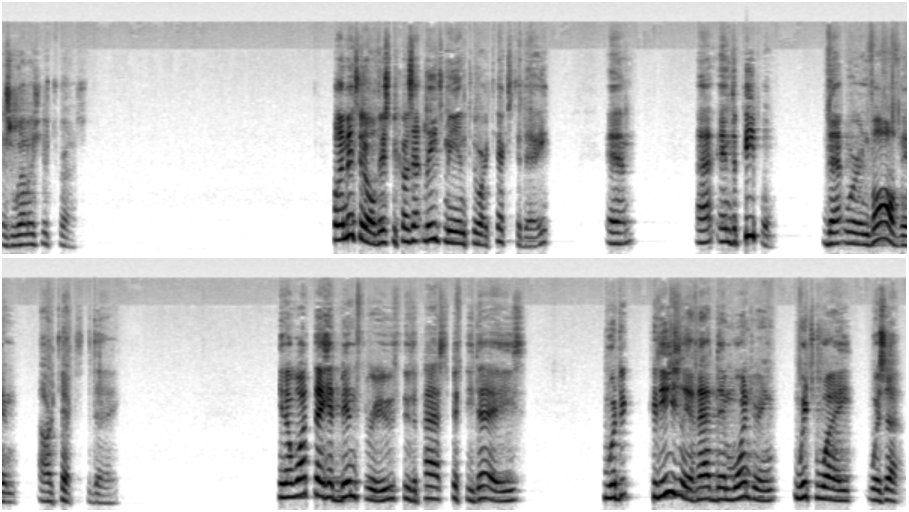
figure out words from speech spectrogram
as well as your trust. Well, I mention all this because that leads me into our text today and, uh, and the people that were involved in our text today. You know, what they had been through through the past 50 days would could easily have had them wondering which way was up.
